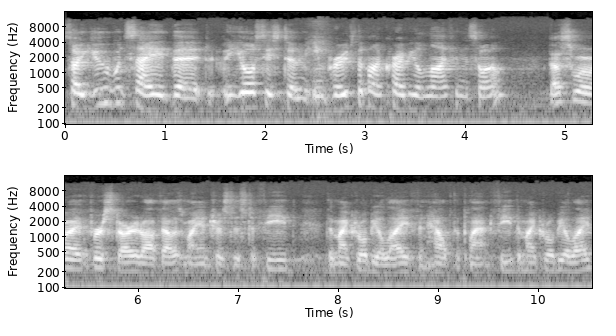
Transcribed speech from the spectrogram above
So you would say that your system improves the microbial life in the soil? That's where I first started off. That was my interest is to feed the microbial life and help the plant feed the microbial life.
